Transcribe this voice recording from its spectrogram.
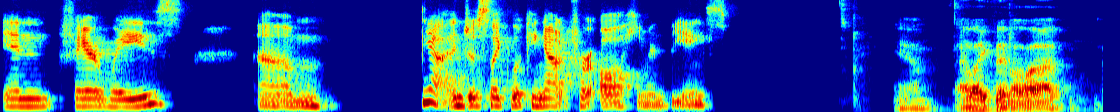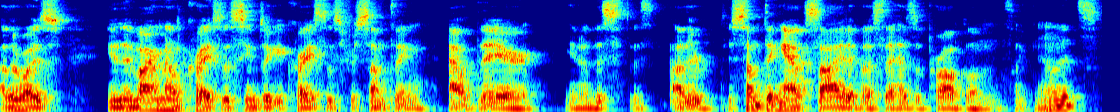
in fair ways um, yeah and just like looking out for all human beings yeah, I like that a lot. Otherwise, you know, the environmental crisis seems like a crisis for something out there. You know, this, this other something outside of us that has a problem. It's like no, it's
